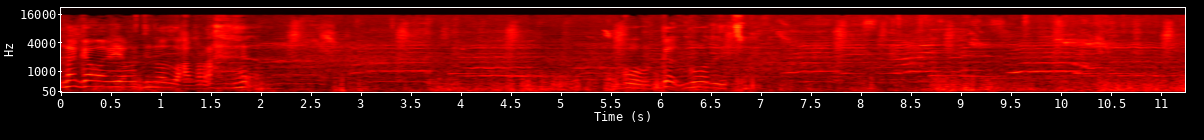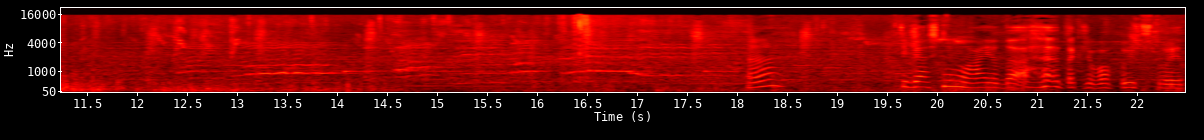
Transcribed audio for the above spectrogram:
на голове у динозавра. Голубь, го- горлица. А? Тебя снимаю, да, так любопытствует.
